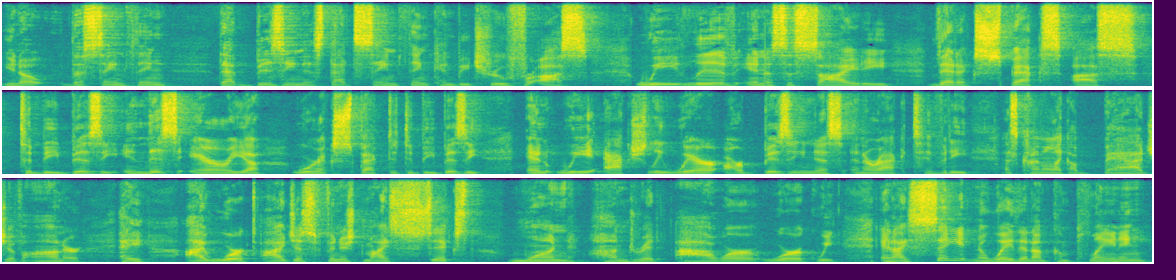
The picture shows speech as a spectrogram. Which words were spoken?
You know, the same thing, that busyness, that same thing can be true for us. We live in a society that expects us to be busy. In this area, we're expected to be busy, and we actually wear our busyness and our activity as kind of like a badge of honor. Hey, I worked, I just finished my sixth 100 hour work week. And I say it in a way that I'm complaining,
